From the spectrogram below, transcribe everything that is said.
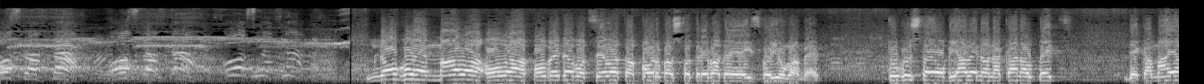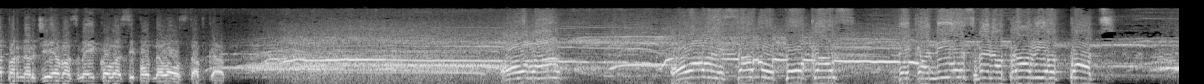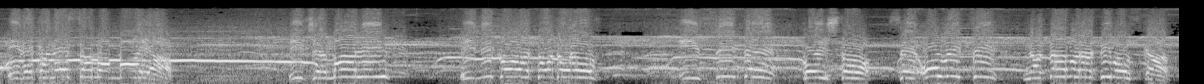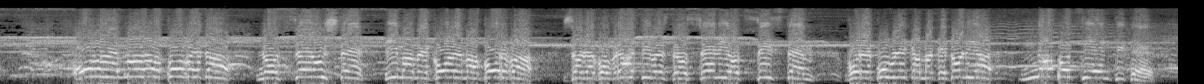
Оставка! Оставка! Многу е мала оваа победа во целата борба што треба да ја извојуваме. Туку што е објавено на Канал 5 дека Маја Парнарджиева Змејкова си поднела оставка. Ова, ова е само доказ дека ние сме на правиот пат и дека не само Маја, и Джемали, и Никола Тодоров, што се улици на Тамара Димовска. Ова е мала победа, но се уште имаме голема борба за да го вратиме здравствениот систем во Република Македонија на пациентите.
